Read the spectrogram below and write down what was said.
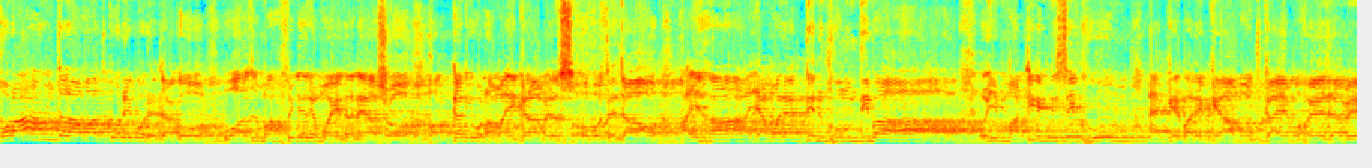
কোরআন তেলাওয়াত করে করে জাগো। ওয়াজ মাহফিলের ময়দানে আসো। হকানি ওলামাই গ্রামের সহবতে যাও। হাই হাই এমন একদিন ঘুম দিবা। ওই মাটির নিচে ঘুম একেবারে কেয়ামত কায়েম হয়ে যাবে।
